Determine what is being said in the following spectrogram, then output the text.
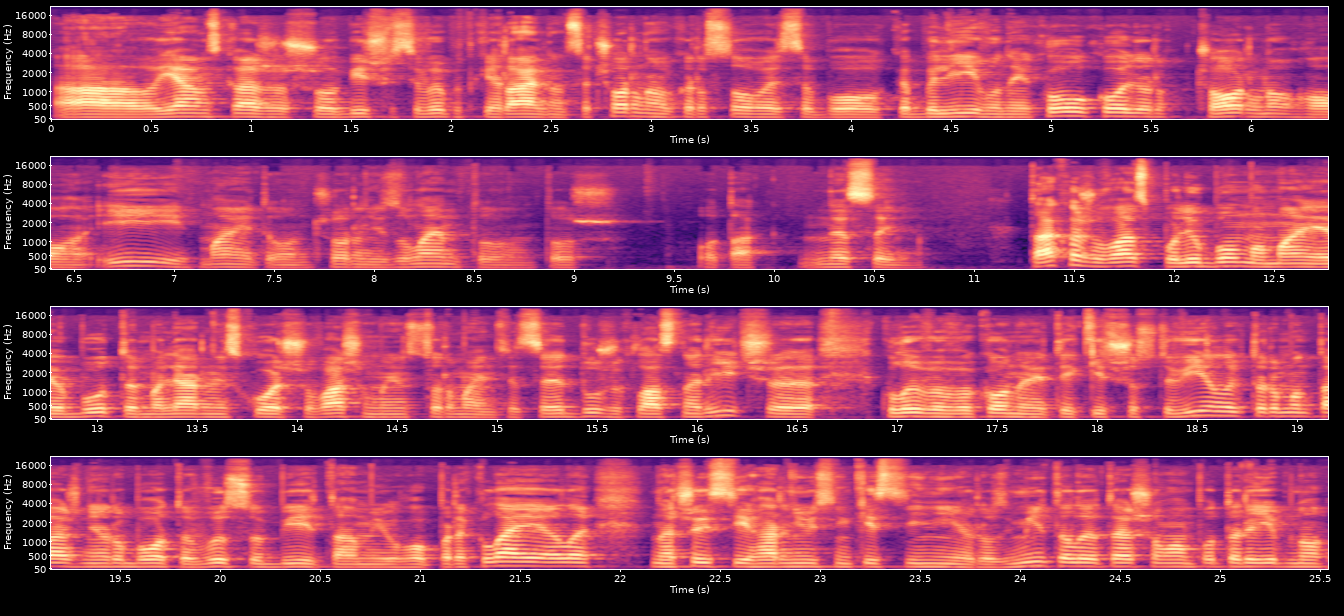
А я вам скажу, що в більшості випадків реально це чорна використовується, бо кабелі вони якого кольору? Чорного. І маєте вон чорну ізоленту, тож отак, не синю. Також у вас по-любому має бути малярний скотч у вашому інструменті. Це дуже класна річ. Е, Коли ви виконуєте якісь шостові електромонтажні роботи, ви собі там його приклеїли на чистій гарнюсінькій стіні, розмітили те, що вам потрібно,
